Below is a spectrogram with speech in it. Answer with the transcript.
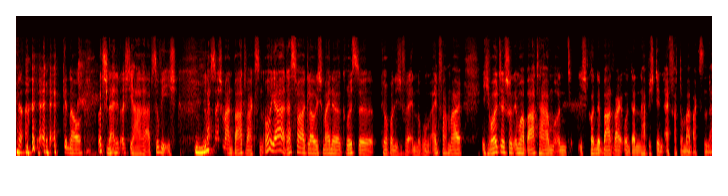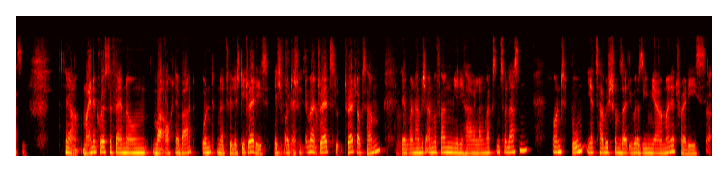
Ja, genau. Und schneidet euch die Haare ab, so wie ich. Mhm. Lasst euch mal ein Bart wachsen. Oh ja, das war, glaube ich, meine größte körperliche Veränderung. Einfach mal, ich wollte schon immer Bart haben und ich konnte Bart wachsen und dann habe ich den einfach doch mal wachsen lassen. Ja, meine größte Veränderung war auch der Bart und natürlich die Dreadies. Ich Die wollte Dreadies, schon immer ja. Dreads, Dreadlocks haben. Ja. Irgendwann habe ich angefangen, mir die Haare lang wachsen zu lassen. Und boom, jetzt habe ich schon seit über sieben Jahren meine Dreadies. Ja.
